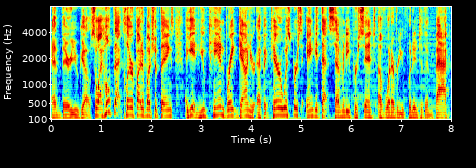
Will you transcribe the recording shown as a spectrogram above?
And there you go. So I hope that clarified a bunch of things. Again, you can break down your epic Tarot Whispers and get that 70% of whatever you put into them back,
